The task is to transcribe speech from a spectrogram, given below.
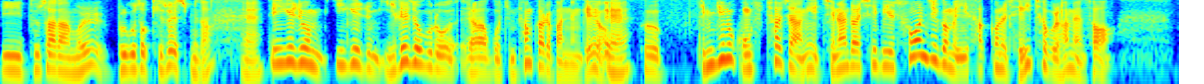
이두 사람을 불구속 기소했습니다. 예. 근데 이게 좀 이게 좀 이례적으로라고 지금 평가를 받는 게요. 예. 그 김진욱 공수처장이 지난달 12일 수원지검에 이 사건을 재이첩을 하면서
